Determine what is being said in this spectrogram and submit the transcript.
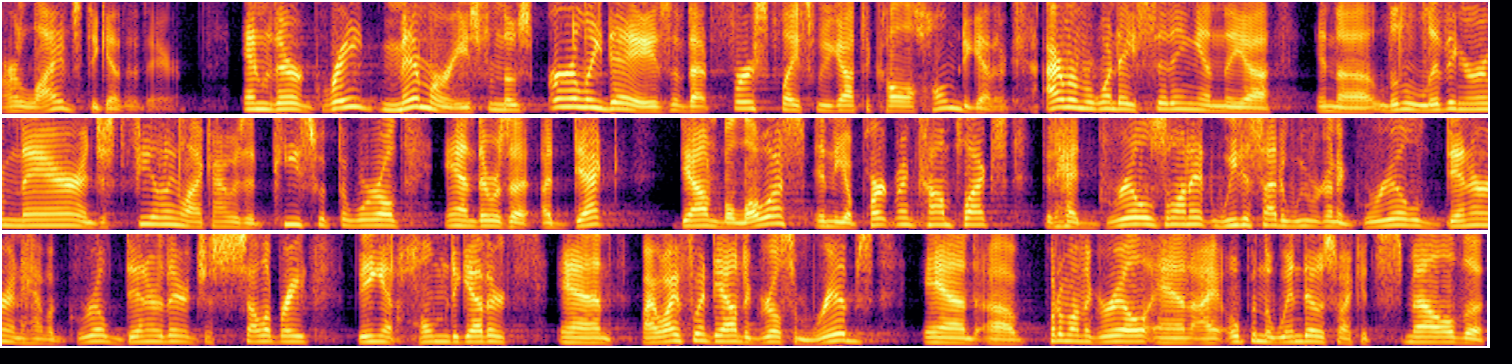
our lives together there. And there are great memories from those early days of that first place we got to call home together. I remember one day sitting in the, uh, in the little living room there and just feeling like I was at peace with the world. And there was a, a deck down below us in the apartment complex that had grills on it. We decided we were going to grill dinner and have a grilled dinner there, just celebrate being at home together. And my wife went down to grill some ribs and uh, put them on the grill. And I opened the window so I could smell the,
